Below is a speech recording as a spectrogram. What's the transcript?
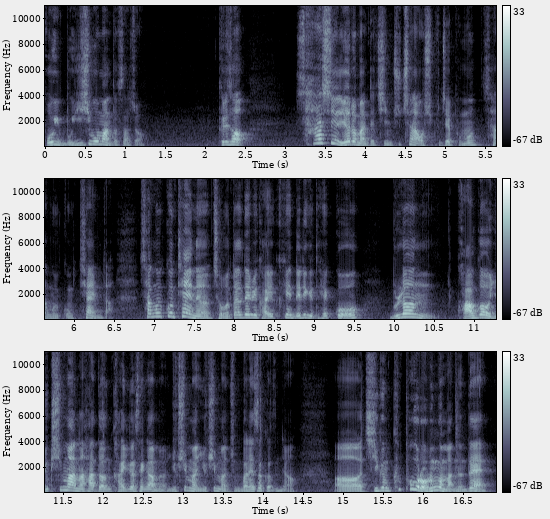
거의 뭐 25만 더 싸죠. 그래서 사실 여러분한테 지금 추천하고 싶은 제품은 3060ti입니다. 3060ti는 저번 달 대비 가격이 크게 내리기도 했고 물론 과거 60만원 하던 가격을 생각하면 60만 60만 중반 했었거든요. 어, 지금 큰 폭으로 오른 건 맞는데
